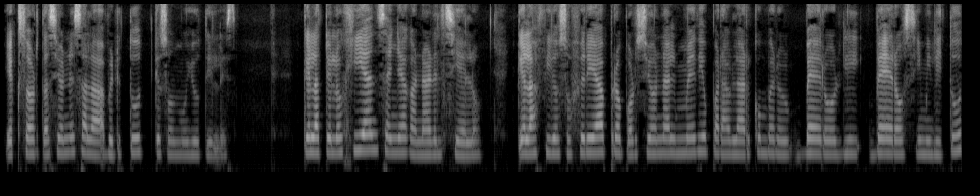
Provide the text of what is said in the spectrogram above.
y exhortaciones a la virtud que son muy útiles. Que la teología enseña a ganar el cielo, que la filosofía proporciona el medio para hablar con verosimilitud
